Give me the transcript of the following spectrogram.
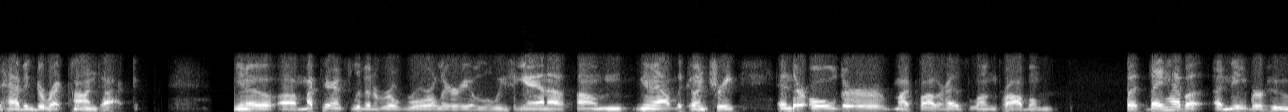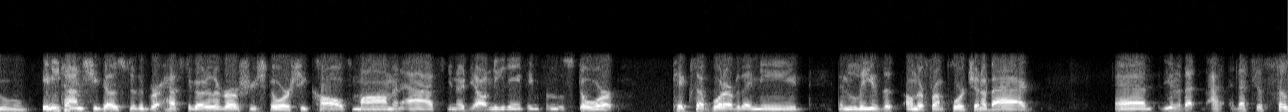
having direct contact. You know, uh, my parents live in a real rural area of Louisiana, um, you know, out in the country, and they're older. My father has lung problems, but they have a, a neighbor who, anytime she goes to the has to go to the grocery store, she calls mom and asks, you know, do y'all need anything from the store? Picks up whatever they need and leaves it on their front porch in a bag and you know that that's just so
